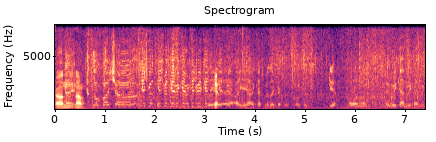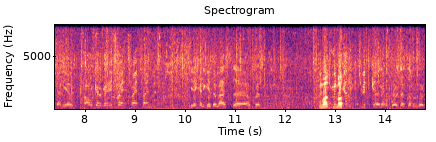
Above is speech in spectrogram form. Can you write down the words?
Um, okay, no. we can double push. Uh, catch me, catch me, catch me, catch me, catch me, catch me. Yeah, yeah, yeah, I, catch me, I catch me. Okay. Yeah. Oh no. Uh, We can, we can, we can, yeah. Oh, okay, okay, it's fine, it's fine, it's fine. Yeah, can you give the mask uh, first? What, Catch me what? again, catch me, Uh, catch me. double board, that's double board.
